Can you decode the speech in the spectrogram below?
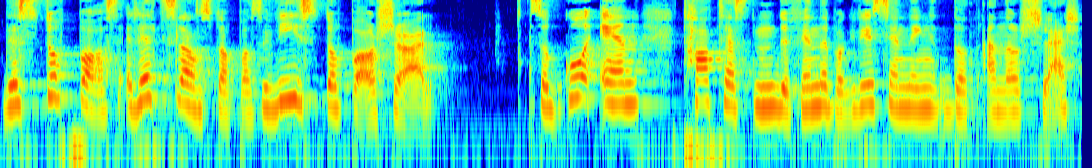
Det stopper oss. Redslene stopper oss. Vi stopper oss sjøl. Så gå inn, ta testen du finner på grysynding.no slash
